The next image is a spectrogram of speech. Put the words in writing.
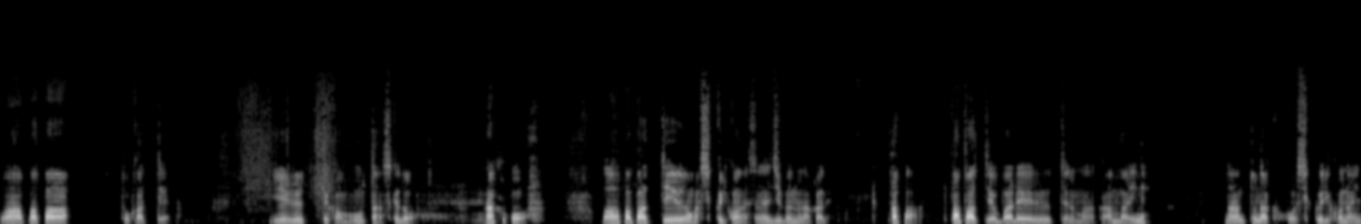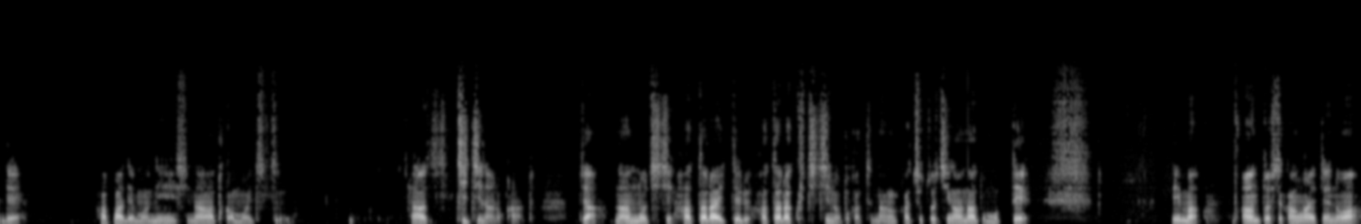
ワーパパとかって入れるってか思ったんですけど、なんかこう、ワーパパっていうのがしっくりこないですよね、自分の中で。パパ、パパって呼ばれるっていうのもなんかあんまりね、なんとなくこうしっくりこないんで、パパでもねえしなとか思いつつ、あ、父なのかなと。じゃあ、何の父？働いてる、働く父のとかってなんかちょっと違うなと思って、今、案として考えてるのは、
